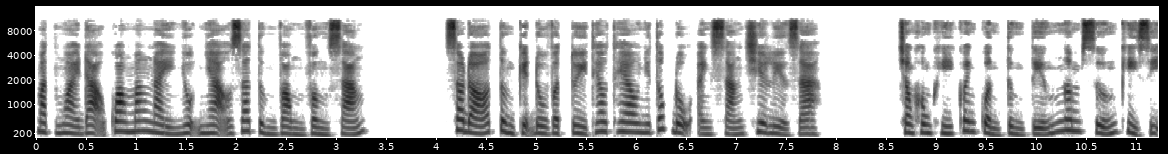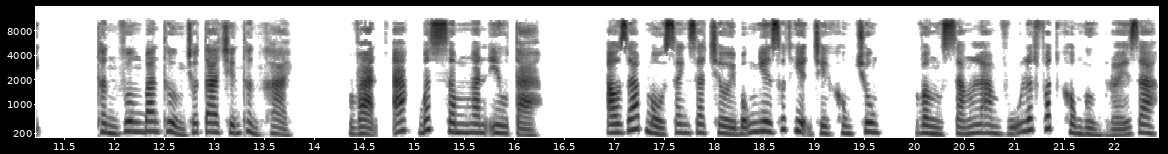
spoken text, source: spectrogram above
mặt ngoài đạo quang mang này nhộn nhạo ra từng vòng vầng sáng. Sau đó từng kiện đồ vật tùy theo theo như tốc độ ánh sáng chia lìa ra. Trong không khí quanh quẩn từng tiếng ngâm sướng kỳ dị. Thần vương ban thưởng cho ta chiến thần khải. Vạn ác bất xâm ngăn yêu tà. Áo giáp màu xanh ra trời bỗng nhiên xuất hiện trên không trung, vầng sáng lam vũ lất phất không ngừng lóe ra.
